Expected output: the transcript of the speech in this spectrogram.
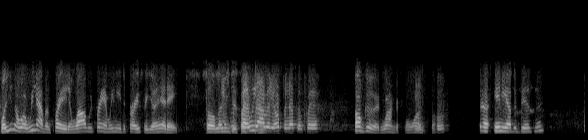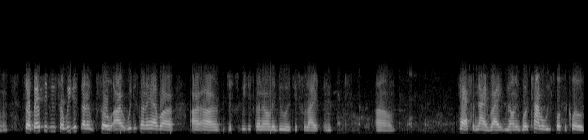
Well, you know what? We haven't prayed, and while we're praying, we need to pray for your headache. So let me we just. pray. We already opened up in prayer. Oh, good. Wonderful. Wonderful. Mhm. Uh, any other business? Mhm. So basically, so we just gonna, so our, we just gonna have our, our, our, just we're just gonna only do it just for like, um, half a night, right? We only, what time are we supposed to close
